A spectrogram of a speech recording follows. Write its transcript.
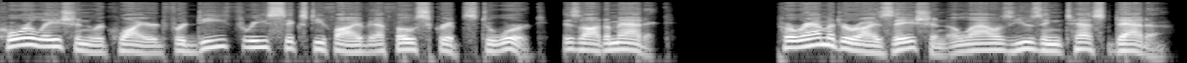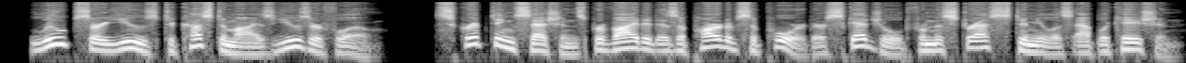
Correlation required for D365FO scripts to work is automatic. Parameterization allows using test data. Loops are used to customize user flow. Scripting sessions provided as a part of support are scheduled from the StresStimulus application.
